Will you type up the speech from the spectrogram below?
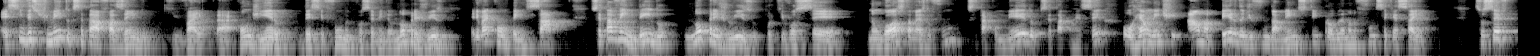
Esse investimento que você está fazendo, que vai ah, com dinheiro desse fundo que você vendeu no prejuízo, ele vai compensar. Você está vendendo no prejuízo porque você não gosta mais do fundo, você está com medo, você está com receio, ou realmente há uma perda de fundamentos, tem problema no fundo, você quer sair. Se você,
